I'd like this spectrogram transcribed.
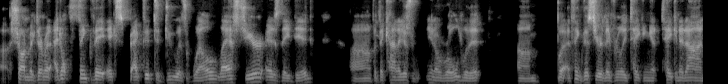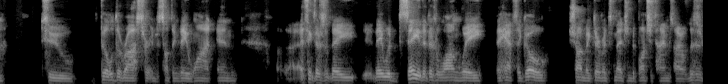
uh, Sean McDermott, I don't think they expected to do as well last year as they did, uh, but they kind of just you know rolled with it. Um, but I think this year they've really taken it taken it on to build the roster into something they want, and I think there's they they would say that there's a long way they have to go. Sean McDermott's mentioned a bunch of times how this is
